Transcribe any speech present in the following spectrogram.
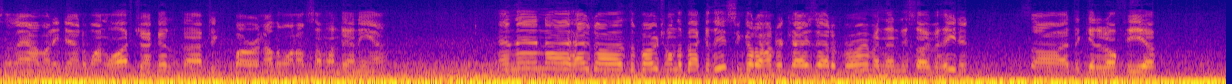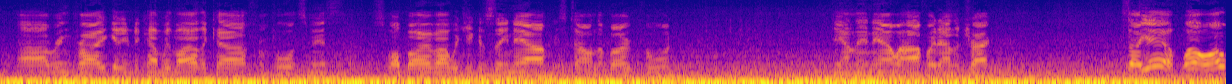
So now I'm only down to one life jacket. I have to borrow another one off someone down here. And then uh, had uh, the boat on the back of this and got 100 k's out of Broome and then this overheated. So I had to get it off here, uh, ring Craig, get him to come with my other car from Port Smith, swap over, which you can see now. He's towing the boat forward. Down there now, we're halfway down the track. So yeah, well, well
